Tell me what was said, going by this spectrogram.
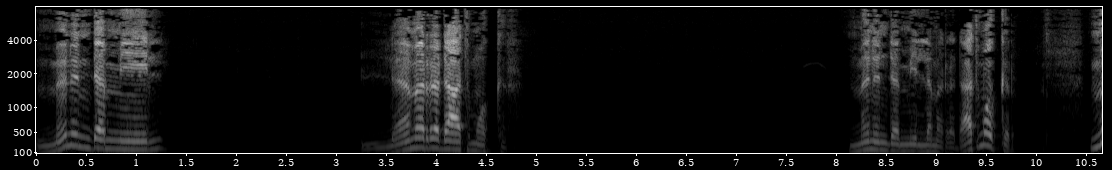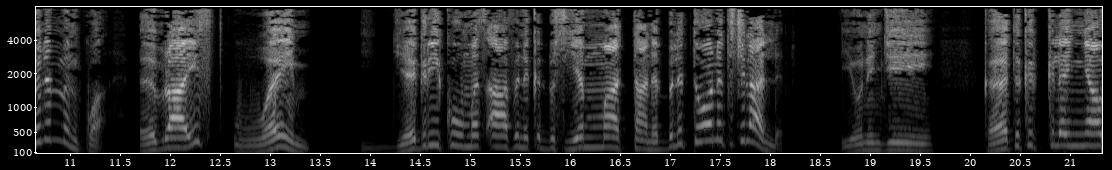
ምን እንደሚል ለመረዳት ሞክር። ምን እንደሚል ለመረዳት ሞክር። ምንም እንኳ ዕብራይስጥ ወይም የግሪኩ መጽሐፍን ቅዱስ የማታነብ ልትሆን ትችላለህ። ይሁን እንጂ ከትክክለኛው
